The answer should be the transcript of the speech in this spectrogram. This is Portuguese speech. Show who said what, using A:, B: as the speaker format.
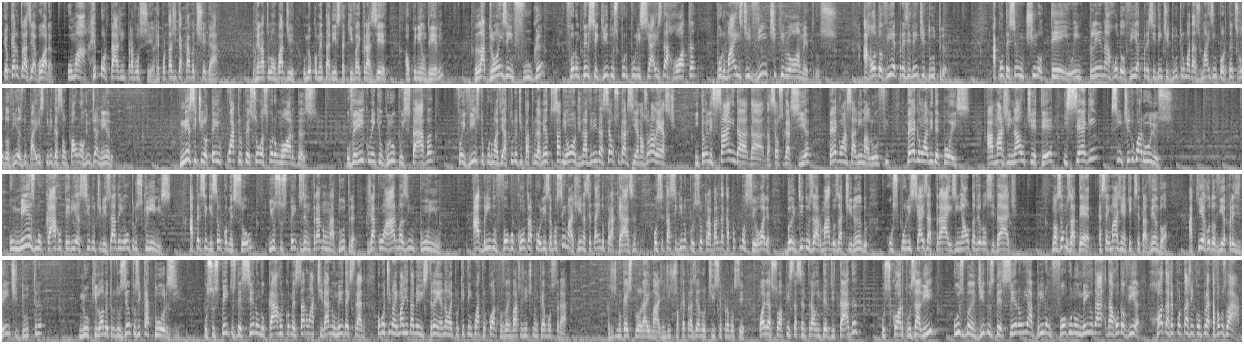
A: Eu quero trazer agora uma reportagem para você, a reportagem que acaba de chegar. O Renato Lombardi, o meu comentarista aqui, vai trazer a opinião dele. Ladrões em fuga foram perseguidos por policiais da rota por mais de 20 quilômetros. A rodovia é Presidente Dutra. Aconteceu um tiroteio em plena rodovia Presidente Dutra, uma das mais importantes rodovias do país que liga São Paulo ao Rio de Janeiro. Nesse tiroteio, quatro pessoas foram mortas. O veículo em que o grupo estava foi visto por uma viatura de patrulhamento, sabe onde? Na Avenida Celso Garcia, na Zona Leste. Então eles saem da, da, da Celso Garcia, pegam a Salim Maluf, pegam ali depois a Marginal Tietê e seguem sentido Guarulhos. O mesmo carro teria sido utilizado em outros crimes. A perseguição começou e os suspeitos entraram na Dutra já com armas em punho, abrindo fogo contra a polícia. Você imagina, você está indo para casa ou você está seguindo para o seu trabalho, daqui a pouco você olha bandidos armados atirando, os policiais atrás em alta velocidade. Nós vamos até essa imagem aqui que você está vendo, ó. Aqui é a rodovia Presidente Dutra, no quilômetro 214. Os suspeitos desceram do carro e começaram a atirar no meio da estrada. Ô, Gotino, a imagem tá meio estranha, não? É porque tem quatro corpos lá embaixo, a gente não quer mostrar. A gente não quer explorar a imagem, a gente só quer trazer a notícia para você. Olha só a pista central interditada, os corpos ali, os bandidos desceram e abriram fogo no meio da, da rodovia. Roda a reportagem completa, vamos lá.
